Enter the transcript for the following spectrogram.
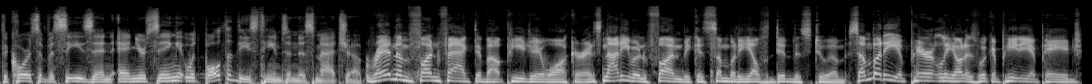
the course of a season, and you're seeing it with both of these teams in this matchup. Random fun fact about PJ Walker. It's not even fun because somebody else did this to him. Somebody apparently on his Wikipedia page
